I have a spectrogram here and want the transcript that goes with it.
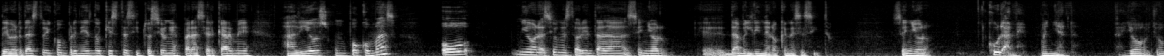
¿De verdad estoy comprendiendo que esta situación es para acercarme a Dios un poco más? ¿O mi oración está orientada, Señor, eh, dame el dinero que necesito? Señor, cúrame mañana. Yo, yo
